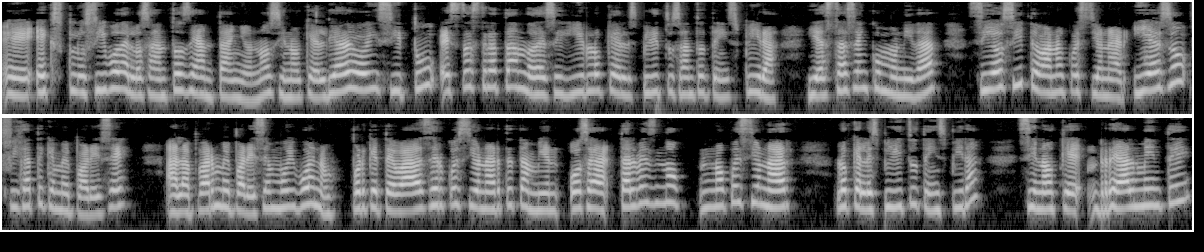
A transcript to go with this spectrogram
eh, exclusivo de los santos de antaño, ¿no? Sino que el día de hoy, si tú estás tratando de seguir lo que el Espíritu Santo te inspira y estás en comunidad, sí o sí te van a cuestionar. Y eso, fíjate que me parece, a la par me parece muy bueno, porque te va a hacer cuestionarte también, o sea, tal vez no, no cuestionar lo que el Espíritu te inspira, sino que realmente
